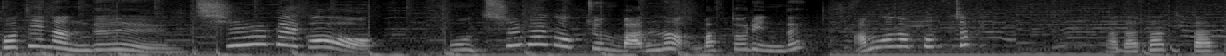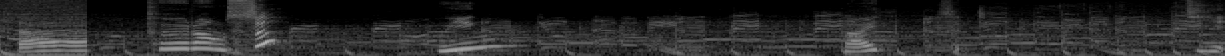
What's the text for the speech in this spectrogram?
허디난드 700억. 어 700억 좀 맞나 맞돌인데? 아무거나 뽑자. 따다다다다. 프랑스? 윙? 라이트? 디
